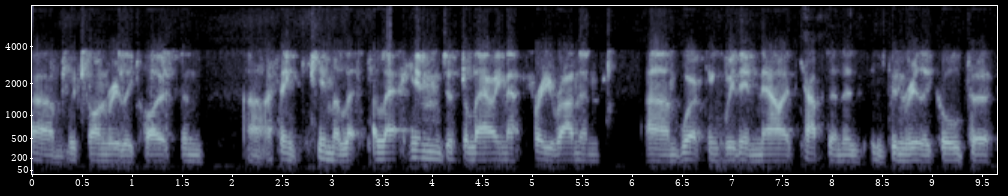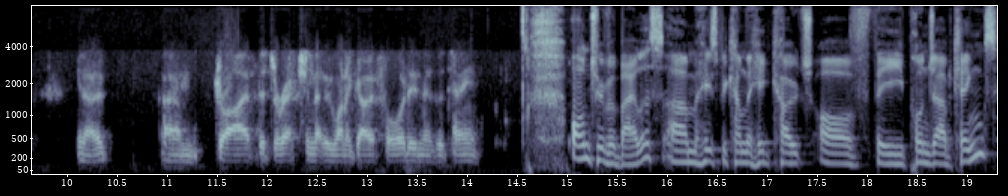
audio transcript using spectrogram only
um, we've gone really close. And uh, I think him, him just allowing that free run and um, working with him now as captain has, has been really cool to, you know, um, drive the direction that we want to go forward in as a team. On Trevor Bayliss, um, he's become the head coach of the Punjab Kings,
